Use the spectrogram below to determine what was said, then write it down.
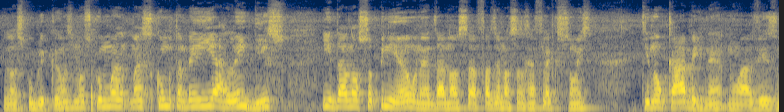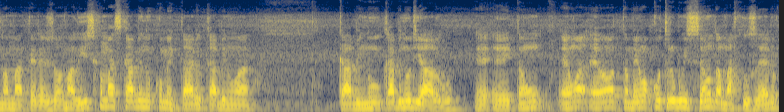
que nós publicamos, mas como, mas como também ir além disso e dar nossa opinião, né? Dar nossa, fazer nossas reflexões que não cabem, né? Numa vez na matéria jornalística, mas cabem no comentário, cabem numa cabe no, cabe no diálogo. É, é, então, é, uma, é uma, também uma contribuição da Marco Zero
